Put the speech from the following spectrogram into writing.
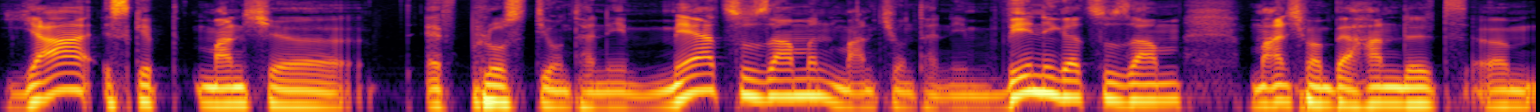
Ja, es gibt manche F Plus die Unternehmen mehr zusammen, manche Unternehmen weniger zusammen. Manchmal behandelt, ähm,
